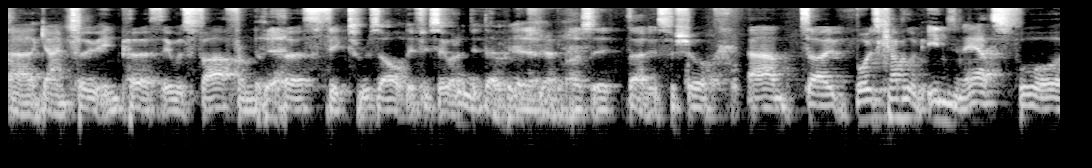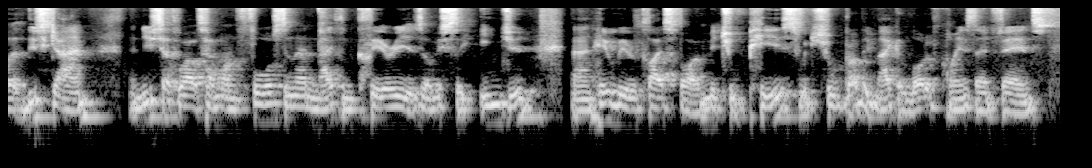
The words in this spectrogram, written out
uh, game two in Perth. It was far from the Yeah. perfect result, if you see what I did there. Yeah, I see. That is for sure. Um, so, boys, a couple of ins and outs for this game. And New South Wales have one forced, and then Nathan Cleary is obviously injured, and he'll be replaced by Mitchell Pearce, which will probably make a lot of Queensland fans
